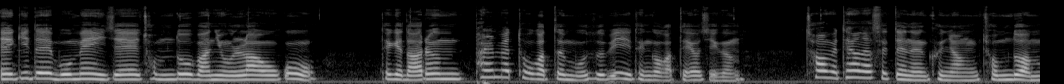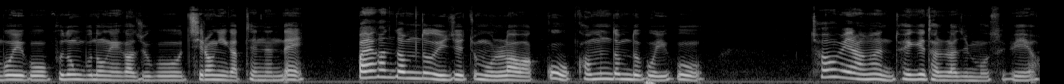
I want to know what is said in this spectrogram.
애기들 몸에 이제 점도 많이 올라오고 되게 나름 팔메토 같은 모습이 된 것 같아요, 지금. 처음에 태어났을 때는 그냥 점도 안 보이고 부동부동해가지고 지렁이 같았는데 빨간 점도 이제 좀 올라왔고 검은 점도 보이고 처음이랑은 되게 달라진 모습이에요.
